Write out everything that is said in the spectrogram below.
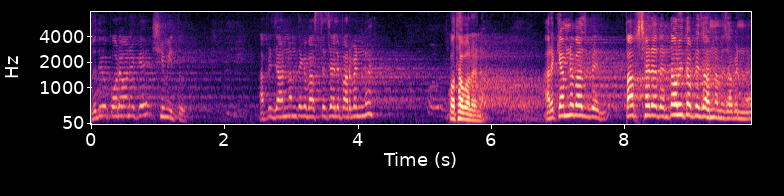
যদিও করে অনেকে সীমিত। আপনি জাহান্নাম থেকে বাঁচতে চাইলে পারবেন না? কথা বলে না। আরে কেমনে বাঁচবেন? পাপ ছেড়ে দেন তাহলেই তো আপনি জাহান্নামে যাবেন না।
